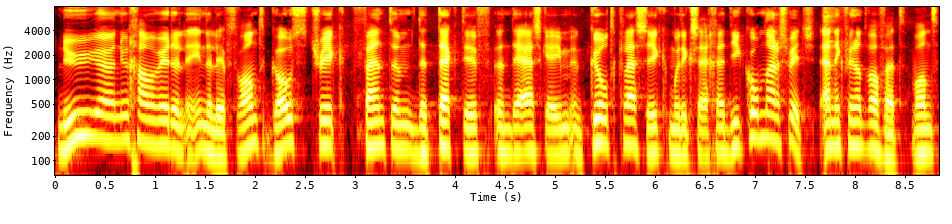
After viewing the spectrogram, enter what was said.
nu, uh, nu gaan we weer de, in de lift, want Ghost Trick Phantom Detective, een DS-game, een cult classic moet ik zeggen, die komt naar de Switch. En ik vind dat wel vet, want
